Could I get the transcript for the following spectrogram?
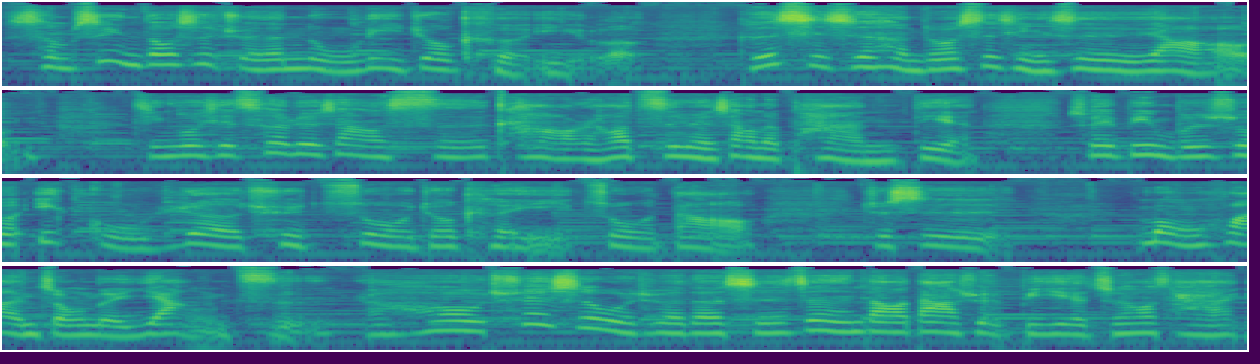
什么事情都是觉得努力就可以了。可是其实很多事情是要经过一些策略上的思考，然后资源上的盘点，所以并不是说一股热去做就可以做到，就是。梦幻中的样子，然后确实，我觉得其实真的到大学毕业之后，才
